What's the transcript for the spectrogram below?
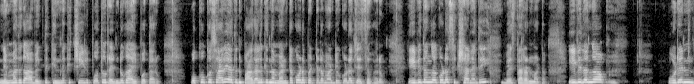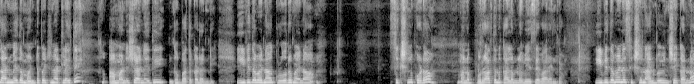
నెమ్మదిగా ఆ వ్యక్తి కిందకి చీలిపోతూ రెండుగా అయిపోతారు. ఒక్కొక్కసారి అతని పాదాల కింద మంట కూడా పెట్టడం వంటివి కూడా చేసేవారు. ఈ విధంగా కూడా శిక్ష అనేది వేస్తారనమాట. ఈ విధంగా వుడెన్ దాని మీద మంట పెట్టినట్లయితే ఆ మనిషి అనేది ఇంకా బతకడండి. ఈ విధమైన క్రూరమైన శిక్షలు కూడా మన పురాతన కాలంలో వేసేవారంట. ఈ విధమైన శిక్షను అనుభవించే కన్నా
